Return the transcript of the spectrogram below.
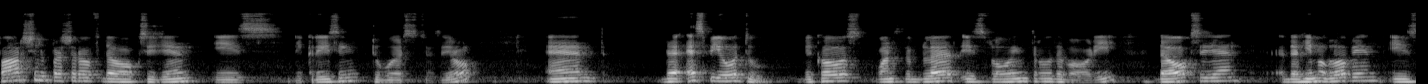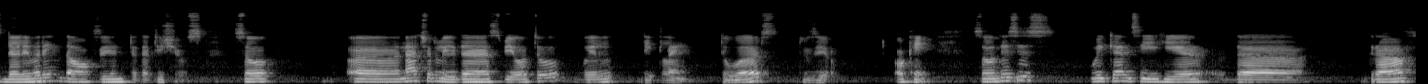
partial pressure of the oxygen is decreasing towards to zero and the SpO2 because once the blood is flowing through the body the oxygen the hemoglobin is delivering the oxygen to the tissues. So uh, naturally the SpO2 will decline towards to zero. Okay so this is we can see here the graph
